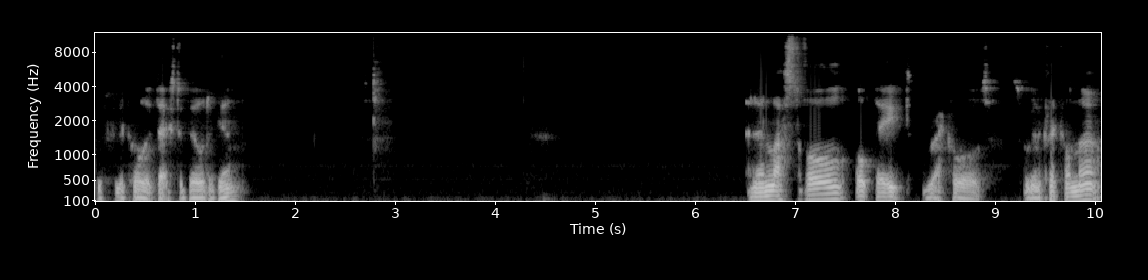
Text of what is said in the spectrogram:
We're going to call it Dexter build again. And then last of all update record. So we're going to click on that.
